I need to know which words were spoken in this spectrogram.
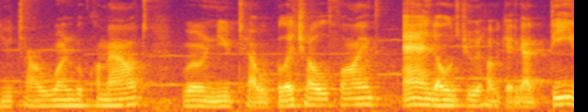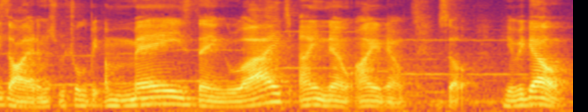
new tower 1 will come out, where new tower glitch I will find, and I will show you how we can get these items, which will be amazing, right? I know, I know. So, here we go.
